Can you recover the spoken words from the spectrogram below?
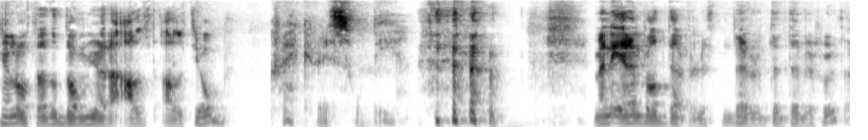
kan låta dem göra allt, allt jobb. Cracker är så B. Men är det en bra devil, devil, devil Fruit då?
